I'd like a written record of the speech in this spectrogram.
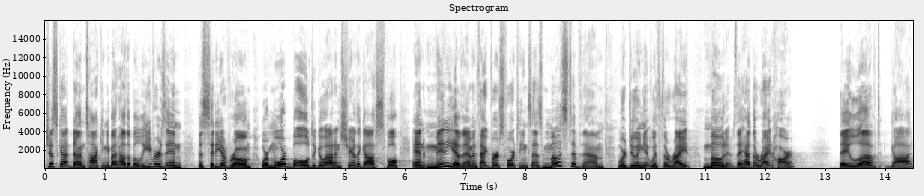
just got done talking about how the believers in the city of Rome were more bold to go out and share the gospel. And many of them, in fact, verse 14 says, most of them were doing it with the right motives. They had the right heart, they loved God,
